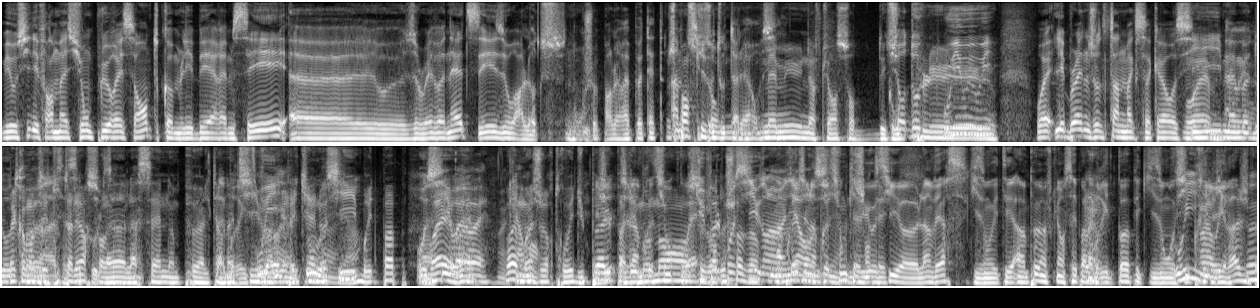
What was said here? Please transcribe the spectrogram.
mais aussi des formations plus récentes comme les BRMC, euh, The Ravenettes et The Warlocks, dont je parlerai peut-être Je un pense petit qu'ils peu ont tout à l'heure aussi. même eu une influence sur des Sur groupes d'autres- plus. oui, oui, oui. Ouais, les Brand Johnstown Massacre aussi, Ouais. même Ah ouais. D'autres. comme on disait euh, Ah, tout à l'heure cool, sur la, la scène un peu alternative Brit, oui, américaine tout, aussi, hein. Britpop. Aussi, ouais, ouais. Ouais, moi je retrouvais du J'ai- pulp à j'ai des l'impression- moments, ouais, ce du genre de choses. manière j'ai l'impression qu'il y a eu aussi euh, l'inverse, qu'ils ont été un peu influencés par la Britpop et qu'ils ont aussi pris Ah le oui. virage. Oui,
